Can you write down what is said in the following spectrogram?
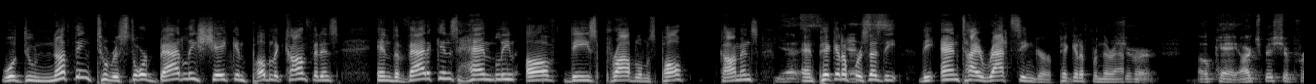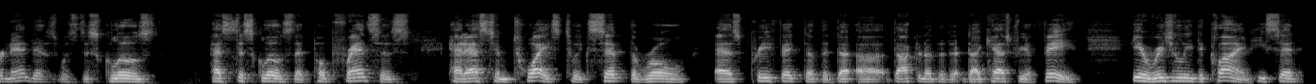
will do nothing to restore badly shaken public confidence in the Vatican's handling of these problems. Paul, comments? Yes. And pick it up yes. where it says the, the anti Ratzinger. Pick it up from there. Sure. Okay. Archbishop Fernandez was disclosed, has disclosed that Pope Francis had asked him twice to accept the role as prefect of the uh, doctrine of the dicastery of faith. He originally declined. He said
